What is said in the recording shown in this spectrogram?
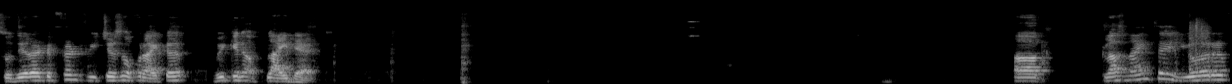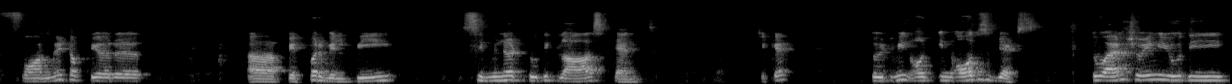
So there are different features of writer. We can apply that. Uh, class 9th, your format of your uh, paper will be similar to the class 10th. Okay? So it means on, in all the subjects. So I am showing you the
